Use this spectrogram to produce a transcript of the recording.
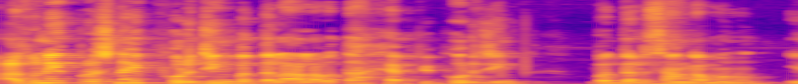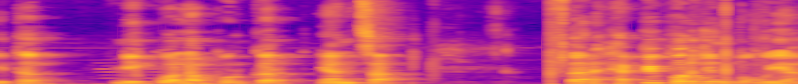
अजून एक प्रश्न आहे फोर्जिंगबद्दल आला होता. हॅपी फोर्जिंगबद्दल सांगा म्हणून. इथं मी कोल्हापूरकर यांचा. तर हॅपी फोर्जिंग बघूया.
